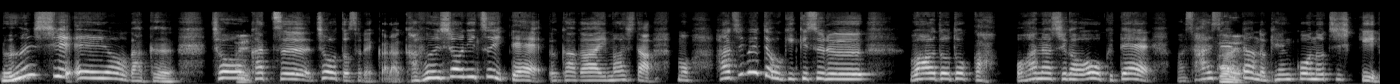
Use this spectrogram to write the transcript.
分子栄養学、腸活、腸とそれから花粉症について伺いました。もう初めてお聞きするワードとかお話が多くて、まあ最先端の健康の知識、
